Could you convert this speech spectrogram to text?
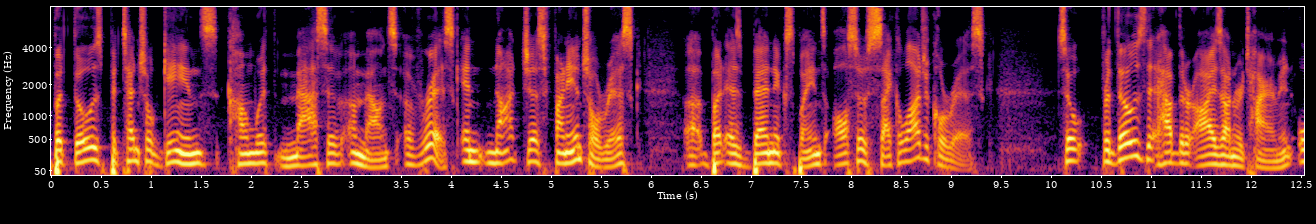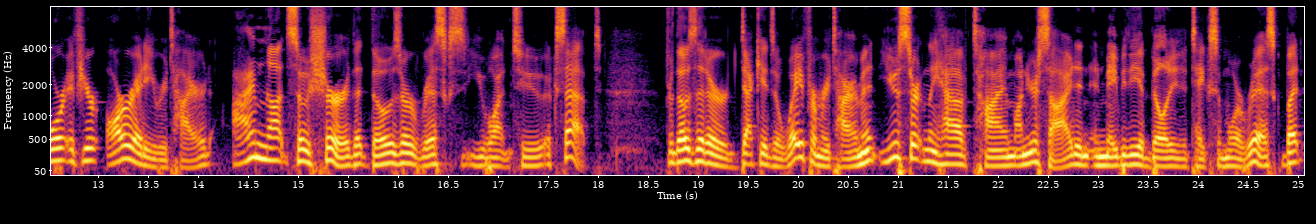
but those potential gains come with massive amounts of risk, and not just financial risk, uh, but as Ben explains, also psychological risk. So, for those that have their eyes on retirement, or if you're already retired, I'm not so sure that those are risks you want to accept for those that are decades away from retirement, you certainly have time on your side and, and, maybe the ability to take some more risk, but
